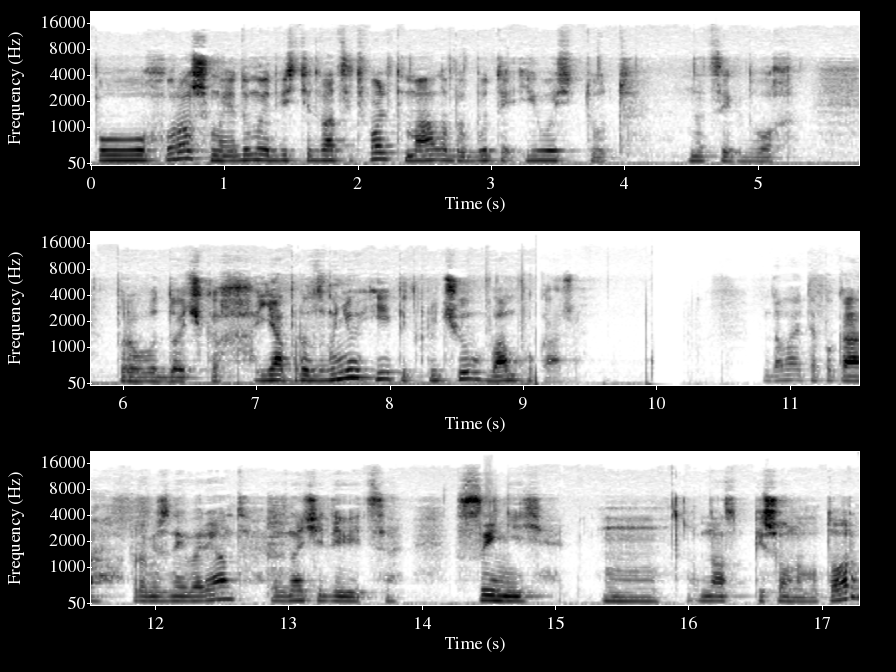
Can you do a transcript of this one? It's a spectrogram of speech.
По-хорошому, я думаю, 220 вольт мало би бути і ось тут, на цих двох проводочках. Я продзвоню і підключу, вам покажу. Давайте поки проміжний варіант. Значить, дивіться, синій у нас пішов на мотор.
